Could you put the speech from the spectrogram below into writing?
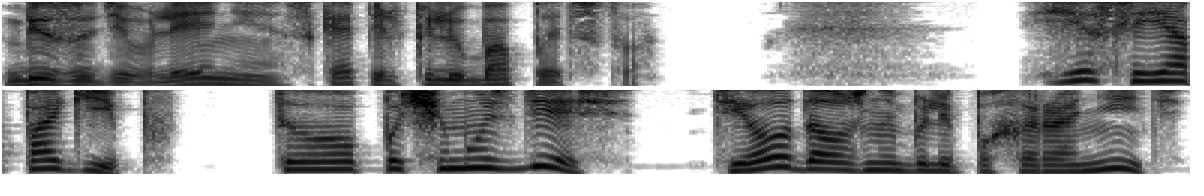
без удивления, с капелькой любопытства. «Если я погиб, то почему здесь? Тело должны были похоронить».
